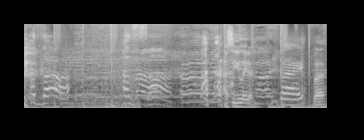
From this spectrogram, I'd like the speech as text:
Huzzah. Huzzah. I'll see you later. Bye. Bye.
